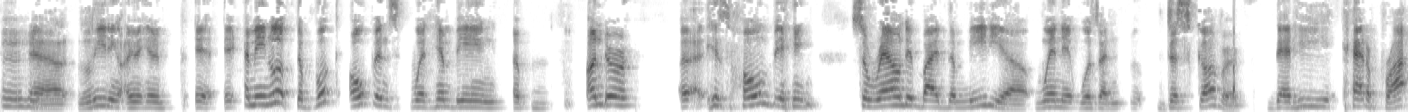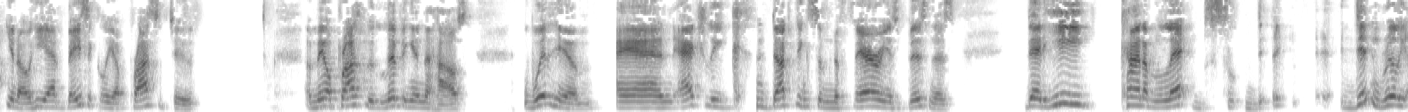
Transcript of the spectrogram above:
mm-hmm. uh, leading, I mean, it, it, I mean, look, the book opens with him being uh, under uh, his home being surrounded by the media when it was a, discovered that he had a pro, you know, he had basically a prostitute, a male prostitute living in the house with him and actually conducting some nefarious business that he kind of let, didn't really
